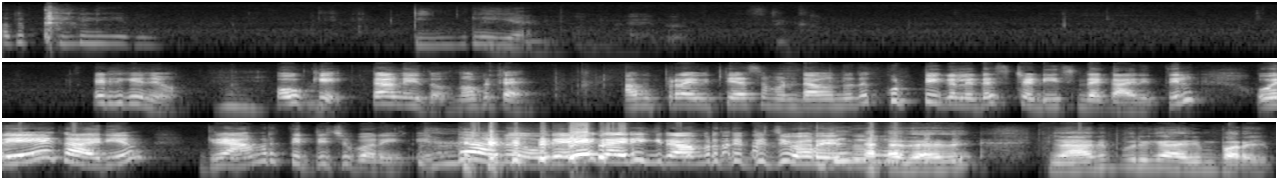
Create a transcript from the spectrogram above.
അത് പീൽ ചെയ്യണം പീൽ ചെയ്യാൻ എഴുതി ഓക്കെ ടേൺ ചെയ്തോ? നോക്കട്ടെ. അഭിപ്രായ വ്യത്യാസം ഉണ്ടാവുന്നത് കുട്ടികളുടെ സ്റ്റഡീസിന്റെ കാര്യത്തിൽ. ഒരേ കാര്യം ഗ്രാമർ തെറ്റിച്ചു പറയും. എന്താണ് ഒരേ കാര്യം ഗ്രാമർ തെറ്റിച്ചു പറയുന്നത്? അതായത് ഞാനിപ്പോ ഒരു കാര്യം പറയും.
